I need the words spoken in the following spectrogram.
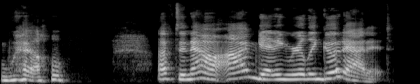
well, up to now, I'm getting really good at it.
